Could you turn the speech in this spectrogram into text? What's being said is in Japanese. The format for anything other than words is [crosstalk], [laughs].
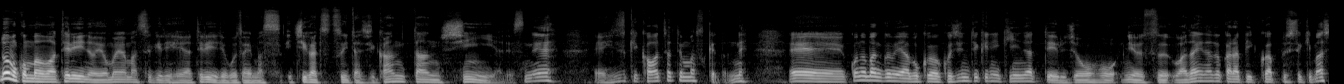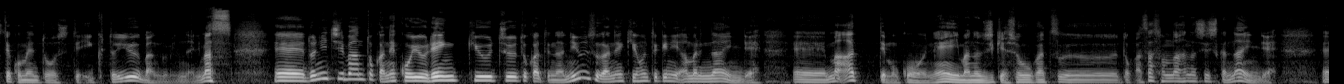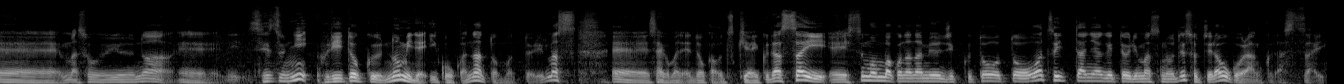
どうもこんばんは。テリーのよもやますぎる部屋、テリーでございます。1月1日元旦深夜ですね。えー、日付変わっちゃってますけどね、えー、この番組は僕が個人的に気になっている情報ニュース話題などからピックアップしてきましてコメントをしていくという番組になります、えー、土日版とかねこういう連休中とかっていうのはニュースがね基本的にあまりないんで、えまああってもこうね今の時期は正月とかさそんな話しかないんで、えまあそういうのは、えせずにフリートークのみでいこうかなと思っております、え最後までどうかお付き合いください、え質問箱7ミュージック等々はツイッターに上げておりますのでそちらをご覧ください。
